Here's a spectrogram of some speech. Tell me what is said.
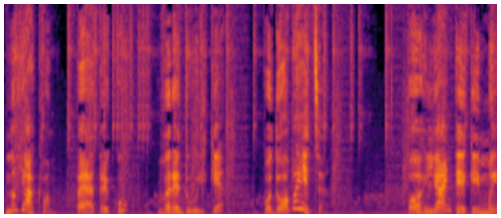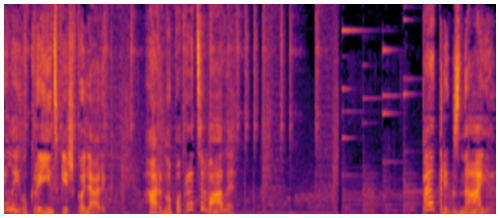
Ну як вам, Петрику, вередульки? Подобається? Погляньте, який милий український школярик. Гарно попрацювали. Петрик знає,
